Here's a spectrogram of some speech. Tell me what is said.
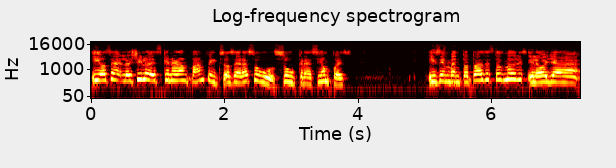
Y, o sea, lo chilo es que no eran fanfics, o sea, era su, su creación, pues. Y se inventó todas estas madres y luego ya,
